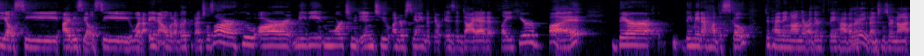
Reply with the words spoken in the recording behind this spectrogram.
CLC, IBCLC, what you know, whatever the credentials are, who are maybe more tuned into understanding that there is a dyad at play here, but they're they may not have the scope depending on their other if they have other right. credentials or not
